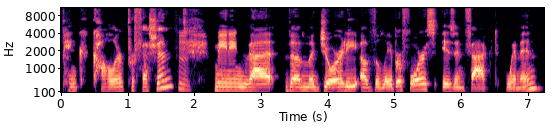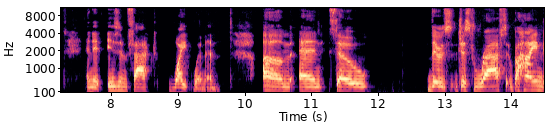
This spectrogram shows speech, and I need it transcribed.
pink collar profession, hmm. meaning that the majority of the labor force is in fact women, and it is in fact white women. Um, and so there's just rafts behind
